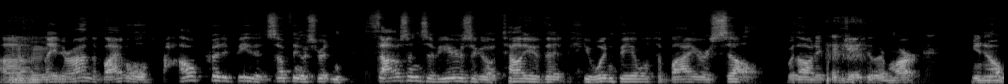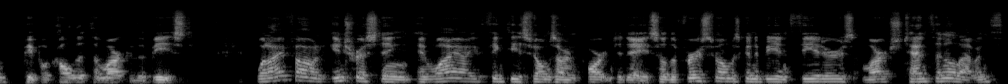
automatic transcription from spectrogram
Uh, mm-hmm. Later on, the Bible, how could it be that something was written thousands of years ago tell you that you wouldn't be able to buy or sell without a mm-hmm. particular mark? You know, people called it the mark of the beast what I found interesting and why I think these films are important today. So the first film is going to be in theaters March 10th and 11th,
